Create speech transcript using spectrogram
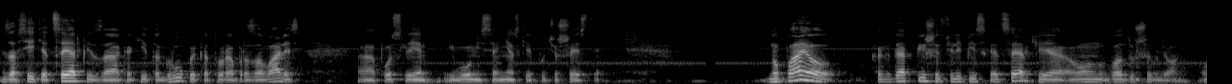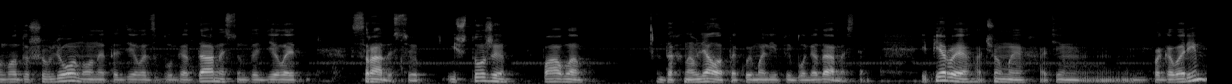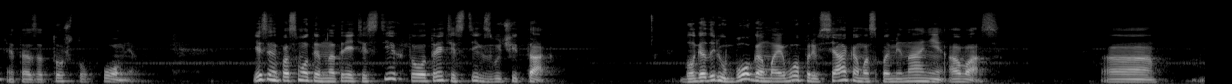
за все эти церкви, за какие-то группы, которые образовались а, после его миссионерских путешествий. Но Павел когда пишет филиппийская церкви, он воодушевлен. Он воодушевлен, он это делает с благодарностью, он это делает с радостью. И что же Павла вдохновляло такой молитве благодарности? И первое, о чем мы хотим поговорим, это за то, что помнят. Если мы посмотрим на третий стих, то третий стих звучит так. «Благодарю Бога моего при всяком воспоминании о вас». А,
